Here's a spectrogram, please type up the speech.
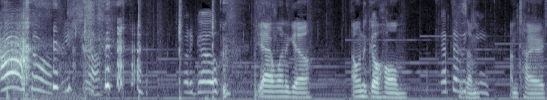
Oh, come on! You suck. Wanna go? Yeah, I want to go. I want to go home. Not that we I'm- can. I'm tired.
